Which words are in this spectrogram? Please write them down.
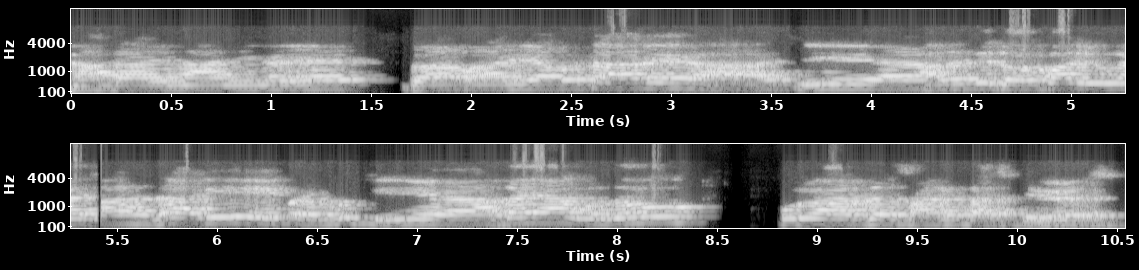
नारायणाने गळे द्वापारी अवतारे हाची आता ते द्वापार युगाच्या झाली प्रभूची आता या उर्धव पूर्वार्ध सांगत असते वेळेस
